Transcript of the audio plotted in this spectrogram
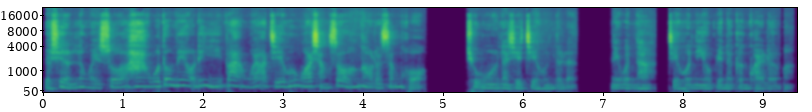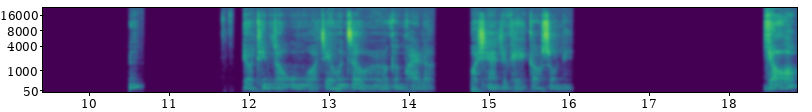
有些人认为说啊，我都没有另一半，我要结婚，我要享受很好的生活。去问问那些结婚的人，你问他结婚你有变得更快乐吗？嗯，有听众问我结婚之后有没有更快乐，我现在就可以告诉你，有。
